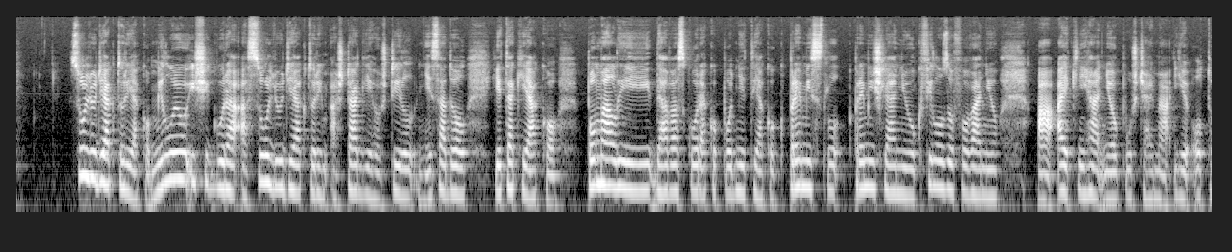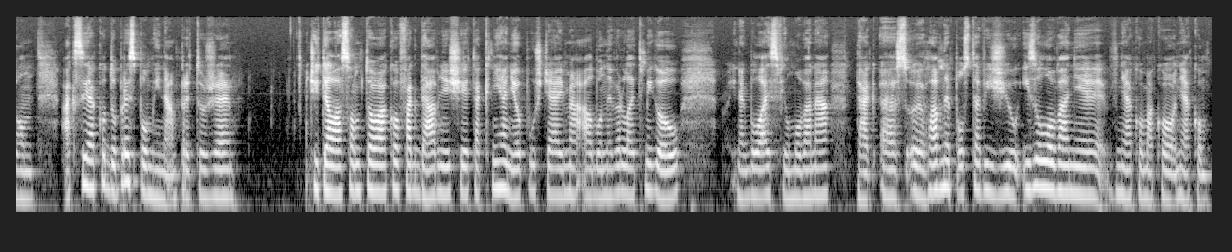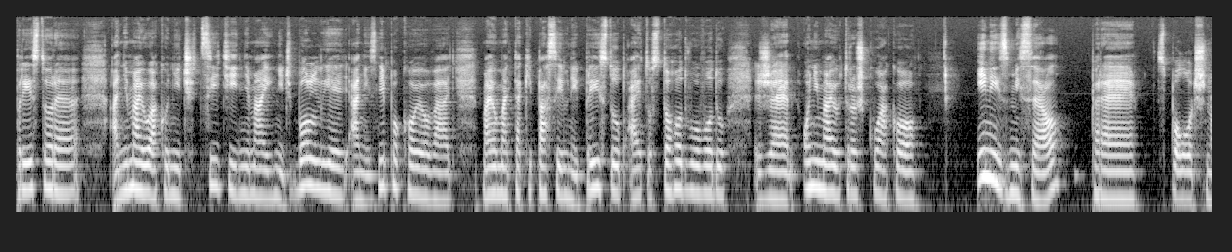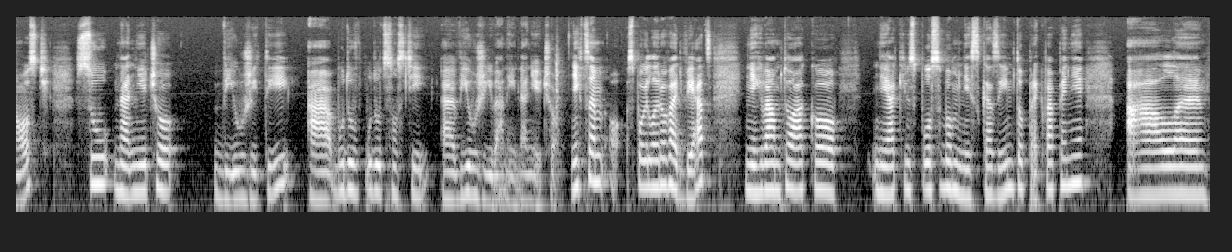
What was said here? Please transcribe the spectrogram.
sú ľudia, ktorí ako milujú Ishigura a sú ľudia, ktorým až tak jeho štýl nesadol. Je taký ako pomalý, dáva skôr ako podnety ako k, premysl- k premýšľaniu, k filozofovaniu a aj kniha Neopúšťaj ma je o tom, ak si ako dobre spomínam, pretože Čítala som to ako fakt dávnejšie, tá kniha Neopúšťaj ma alebo Never Let Me Go, inak bola aj sfilmovaná, tak uh, hlavné postavy žijú izolovane v nejakom, ako, nejakom priestore a nemajú ako nič cítiť, nemá ich nič bolieť ani znepokojovať, majú mať taký pasívny prístup a je to z toho dôvodu, že oni majú trošku ako iný zmysel pre spoločnosť, sú na niečo využití a budú v budúcnosti eh, využívaní na niečo. Nechcem spoilerovať viac, nech vám to ako nejakým spôsobom neskazím, to prekvapenie, ale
